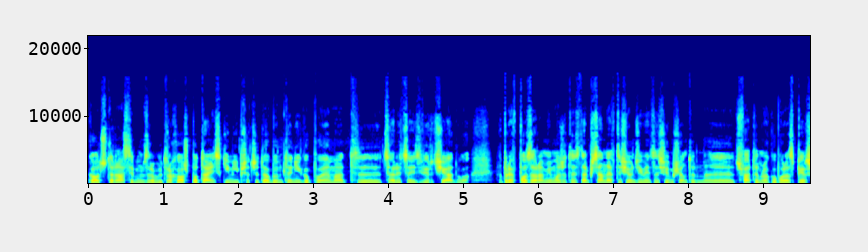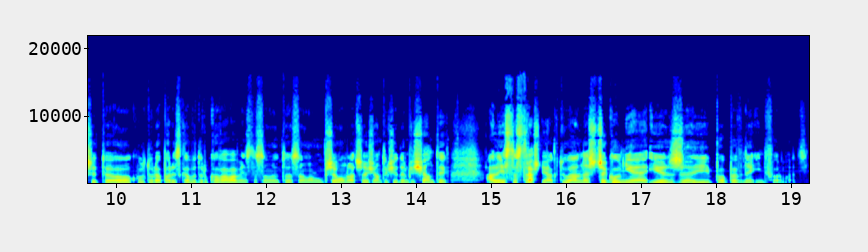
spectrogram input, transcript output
Koło 14 bym zrobił trochę o Szpotańskim i przeczytałbym ten jego poemat y, Caryca i zwierciadło. Wbrew pozorom, mimo że to jest napisane w 1974 roku, po raz pierwszy to kultura paryska wydrukowała, więc to są, to są przełom lat 60., 70., ale jest to strasznie aktualne, szczególnie jeżeli po pewnej informacji.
